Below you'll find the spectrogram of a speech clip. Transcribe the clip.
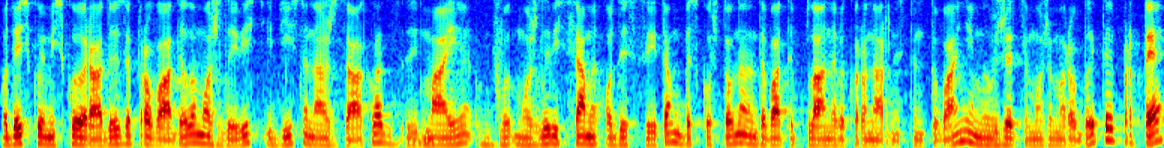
Одеською міською радою запровадила можливість, і дійсно наш заклад має можливість саме одеситам безкоштовно надавати планове коронарне стентування. Ми вже це можемо робити. Проте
